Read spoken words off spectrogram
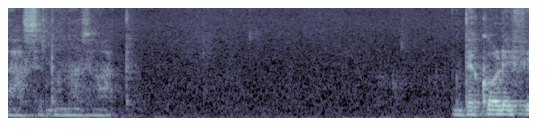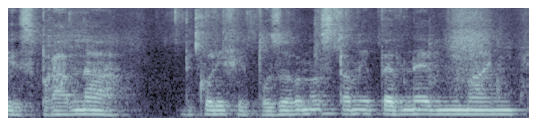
dá se to nazvat. Kdekoliv je správná, kdekoliv je pozornost, tam je pevné vnímání.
